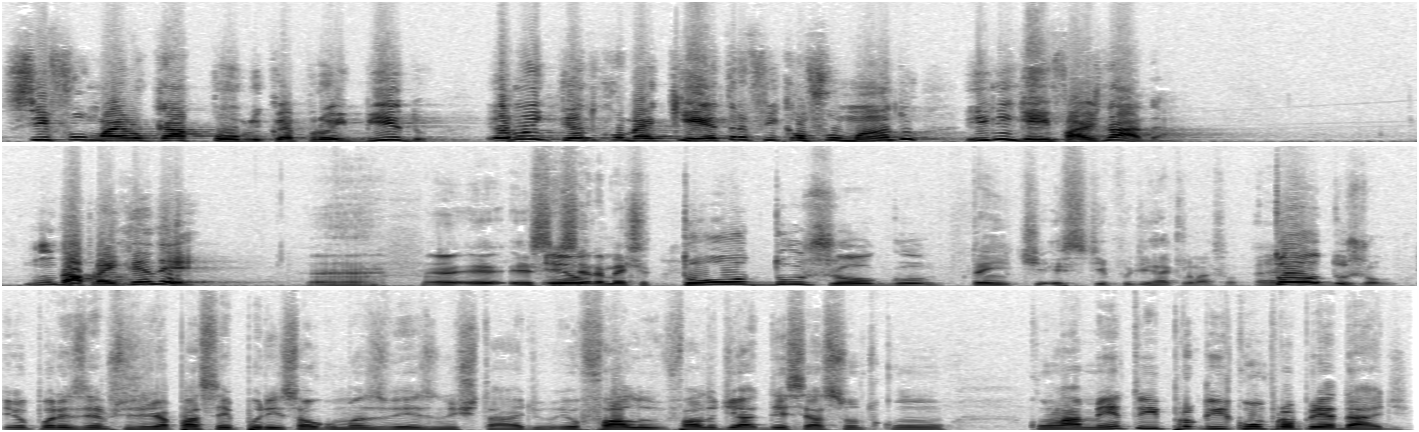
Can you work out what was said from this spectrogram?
Se fumar em lugar público é proibido, eu não entendo como é que entra, ficam fumando e ninguém faz nada. Não dá para entender. É, é, é, sinceramente, eu... todo jogo tem esse tipo de reclamação. É, todo jogo. Eu, por exemplo, já passei por isso algumas vezes no estádio. Eu falo, falo de, desse assunto com, com lamento e, e com propriedade.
